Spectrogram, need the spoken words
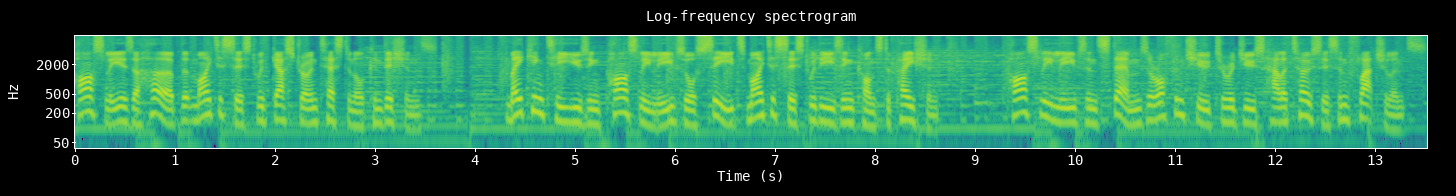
Parsley is a herb that might assist with gastrointestinal conditions. Making tea using parsley leaves or seeds might assist with easing constipation. Parsley leaves and stems are often chewed to reduce halitosis and flatulence.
